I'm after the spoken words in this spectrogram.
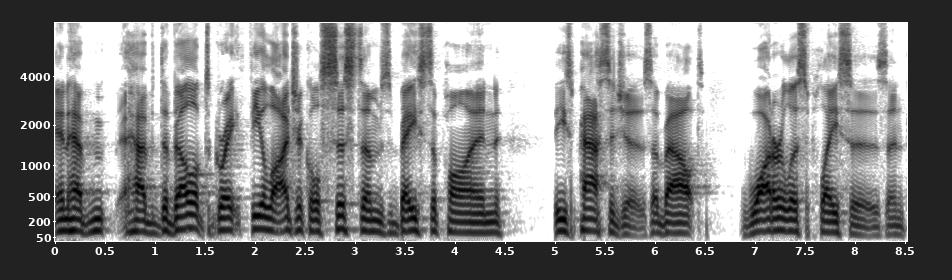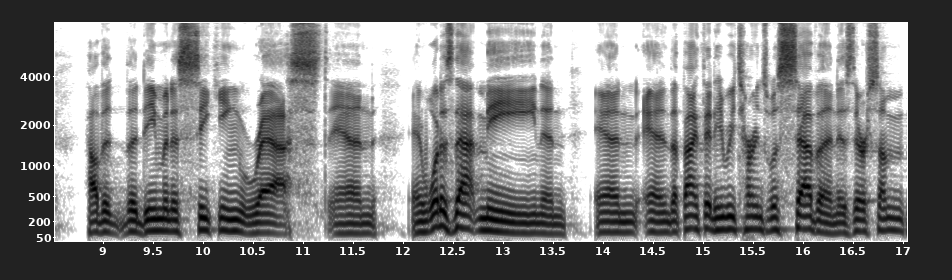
and have have developed great theological systems based upon these passages about waterless places and how the, the demon is seeking rest and and what does that mean? And and and the fact that he returns with seven is there some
